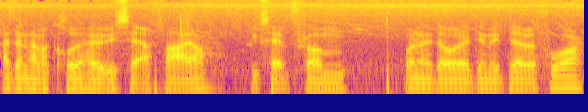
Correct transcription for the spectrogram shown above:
I didn't have a clue how to set a fire, except from one I'd already made there before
